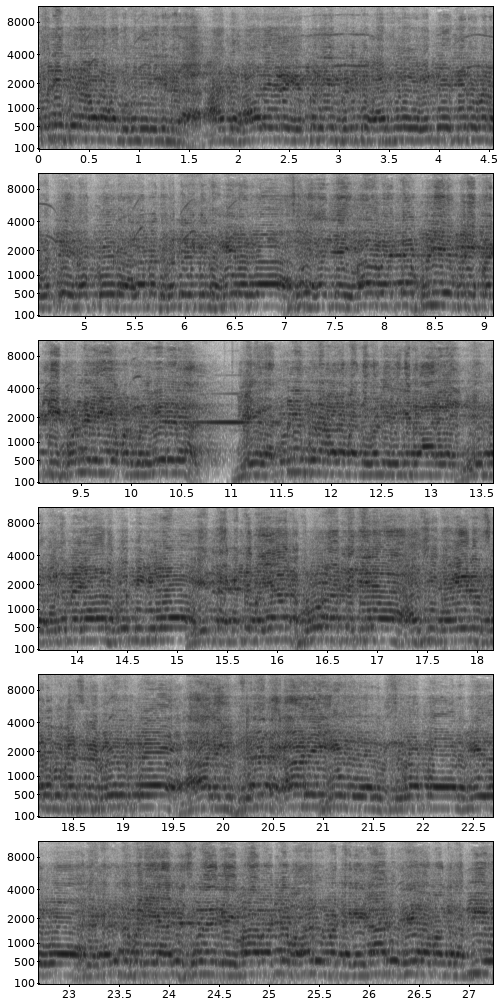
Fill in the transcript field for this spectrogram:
துடிப்புடன் வந்து கொண்டிருக்கின்றன. அந்த காலையில எப்படியும் பிடித்த தீர்வுகள் ஒற்றை நோக்கோடு அலமந்து கொண்டிருக்கின்ற வீரர்கள்? சிவகங்கை மாவட்டம் புளியமணிப்பட்டி பொன்னிலையம்மன் குழு வீரர்கள். வளம் வந்து கொண்டிருக்கிறார்கள் இந்த கடுமையான போட்டியில இந்த கடுமையான போராட்டத்தில சிறப்பு பரிசு பெறுவதற்கு காலையும் சிறந்த காலை சிறப்பான வீரர்கள். அடுத்தபடியாக சிவகங்கை மாவட்டம் ஆறுமட்டகை நாடு நீலமங்கலம் பிஓ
